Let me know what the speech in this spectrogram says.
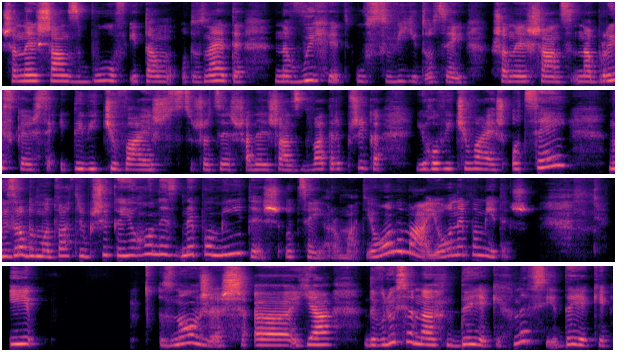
Шанель шанс був, і там, от знаєте, на вихід у світ оцей Шанель шанс набризкаєшся, і ти відчуваєш, що це Шанель шанс. Два-три пшика, його відчуваєш. Оцей ми зробимо два-три пшика, його не, не помітиш, оцей аромат. Його нема, його не помітиш. І знову же ж, е, я дивлюся на деяких, не всі, деякі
